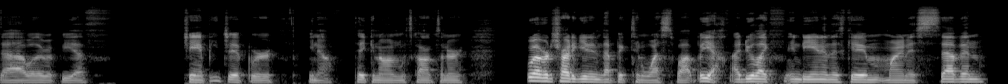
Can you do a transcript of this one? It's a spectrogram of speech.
uh, whether it be a championship or, you know, taking on Wisconsin or whoever to try to get into that Big Ten West spot. But yeah, I do like Indiana in this game, minus seven.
